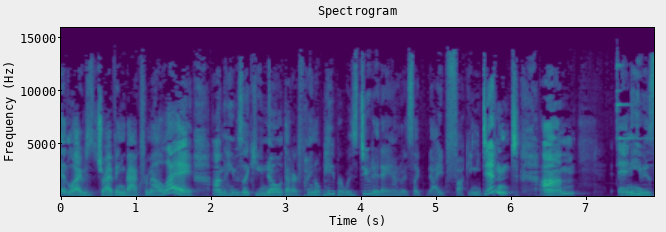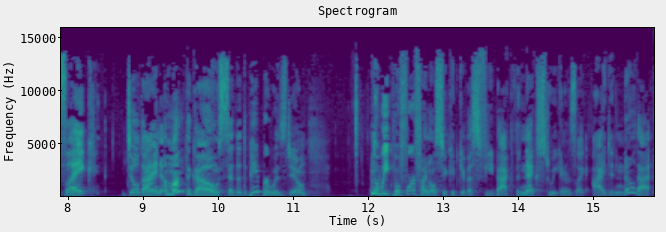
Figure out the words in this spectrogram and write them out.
I was driving back from LA. Um, he was like, You know that our final paper was due today. And I was like, I fucking didn't. Um, and he was like, Dildine a month ago said that the paper was due the week before finals, so he could give us feedback the next week. And I was like, I didn't know that.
